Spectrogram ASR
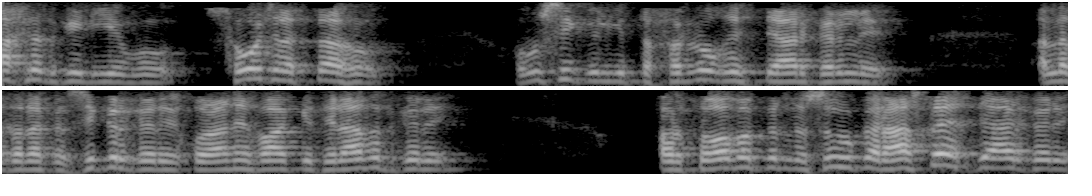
آخرت کے لیے وہ سوچ رکھتا ہو، اور اسی کے لیے تفرغ اختیار کر لے۔ اللہ تعالیٰ کا ذکر کرے، قرآن پاک کی تلاوت کرے، اور توبت النسوح کا راستہ اختیار کرے۔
